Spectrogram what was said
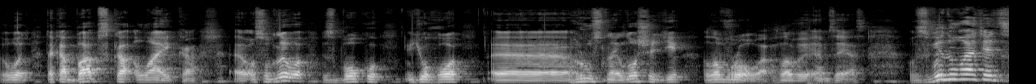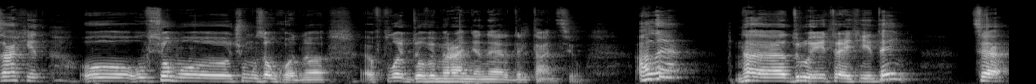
От, така бабська лайка, е, особливо з боку його е, грустної лошаді Лаврова, глави МЗС. Звинуватять Захід у, у всьому, чому завгодно, е, вплоть до вимирання неандертальців. Але на другий, третій день це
